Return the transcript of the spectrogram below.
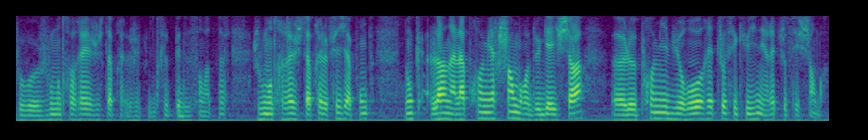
Je vous montrerai juste après, je vais vous montrer le P229, je vous montrerai juste après le fusil à pompe. Donc là on a la première chambre de Geisha, euh, le premier bureau, rez-de-chaussée cuisine et rez-de-chaussée chambre.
